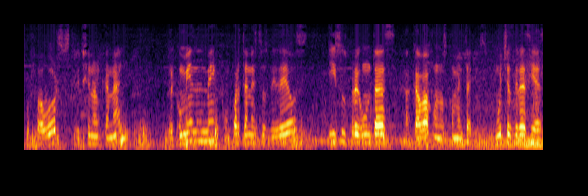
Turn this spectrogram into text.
por favor, suscripción al canal, recomiéndenme, compartan estos videos y sus preguntas acá abajo en los comentarios. Muchas gracias.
